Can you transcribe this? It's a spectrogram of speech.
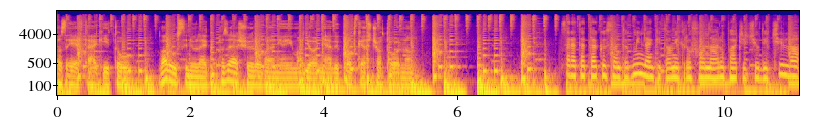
az Értágító, valószínűleg az első romániai magyar nyelvű podcast csatorna. Szeretettel köszöntök mindenkit a mikrofonnál, Rupácsics Judit Csilla.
